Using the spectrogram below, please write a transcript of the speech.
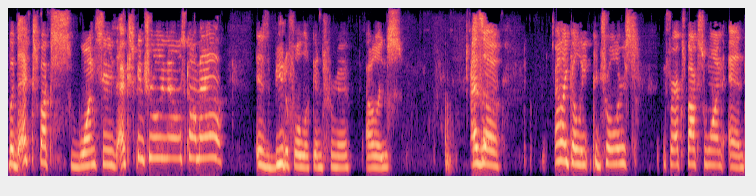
but the Xbox One Series X controller now is coming out is beautiful looking for me at least. As a I like Elite controllers for Xbox One, and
